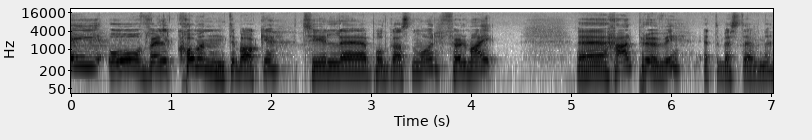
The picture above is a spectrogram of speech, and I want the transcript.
Hei og velkommen tilbake til podkasten vår Følg meg. Eh, Her prøver vi etter beste evne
